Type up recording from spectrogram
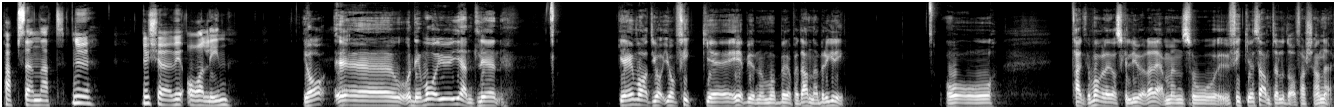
pappsen att nu, nu kör vi all in. Ja, eh, och det var ju egentligen... Grejen var att jag, jag fick eh, erbjudande om att börja på ett annat bryggeri. Och tanken var väl att jag skulle göra det, men så fick jag ett samtal av farsan där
